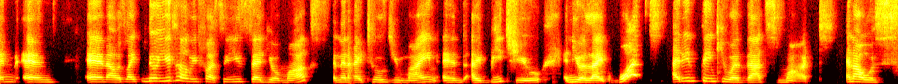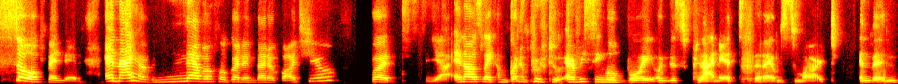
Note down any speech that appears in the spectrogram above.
and and and I was like, no, you tell me first. So you said your marks, and then I told you mine, and I beat you, and you're like, what? I didn't think you were that smart. And I was so offended. And I have never forgotten that about you. But yeah, and I was like, I'm gonna prove to every single boy on this planet that I am smart. And then,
